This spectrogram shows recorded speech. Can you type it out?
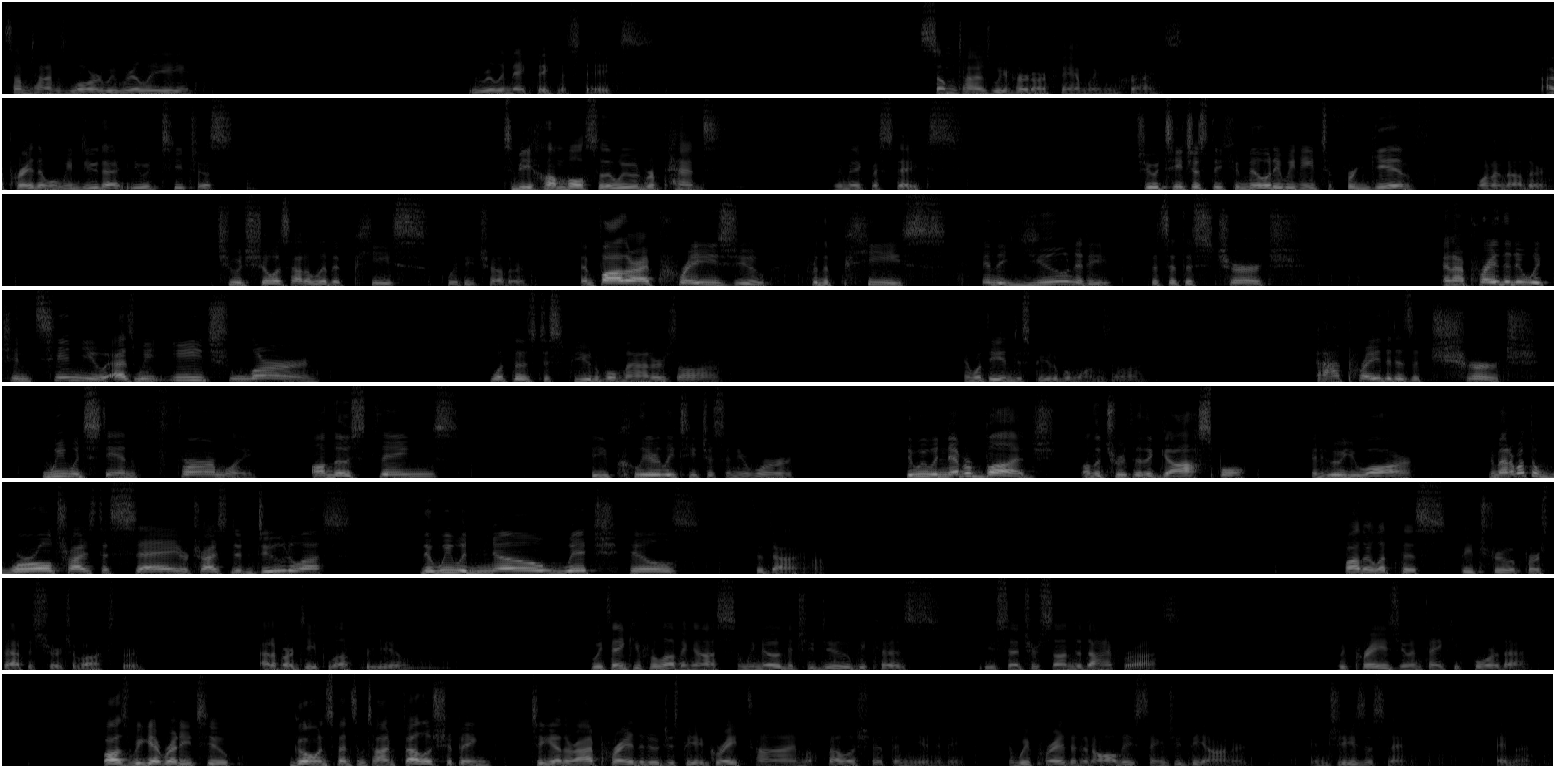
sometimes, Lord, we really, we really make big mistakes. Sometimes we hurt our family in Christ. I pray that when we do that, you would teach us to be humble so that we would repent we make mistakes. That you would teach us the humility we need to forgive one another. That you would show us how to live at peace with each other. And Father, I praise you for the peace and the unity that's at this church. And I pray that it would continue as we each learn what those disputable matters are and what the indisputable ones are. And I pray that as a church, we would stand firmly on those things that you clearly teach us in your word. That we would never budge on the truth of the gospel and who you are. No matter what the world tries to say or tries to do to us, that we would know which hills to die on. Father, let this be true of First Baptist Church of Oxford out of our deep love for you. We thank you for loving us, and we know that you do because you sent your Son to die for us. We praise you and thank you for that. Father, as we get ready to go and spend some time fellowshipping together, I pray that it would just be a great time of fellowship and unity. And we pray that in all these things you'd be honored. In Jesus' name, amen.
